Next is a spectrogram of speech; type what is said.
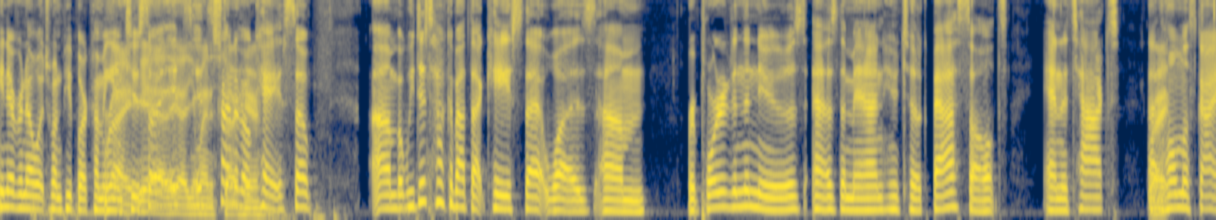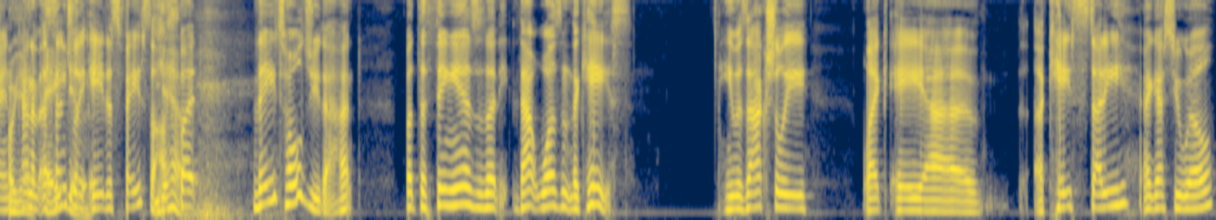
you never know which one people are coming Right, into. So yeah, yeah, it's, you it's kind of here. okay. So, um, but we did talk about that case that was um, reported in the news as the man who took bath salts and attacked that Right. homeless guy and Oh, yeah, kind of ate essentially him. ate his face off. Yeah. But they told you that. But the thing is, is that that wasn't the case. He was actually like a uh, a case study, I guess you will,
